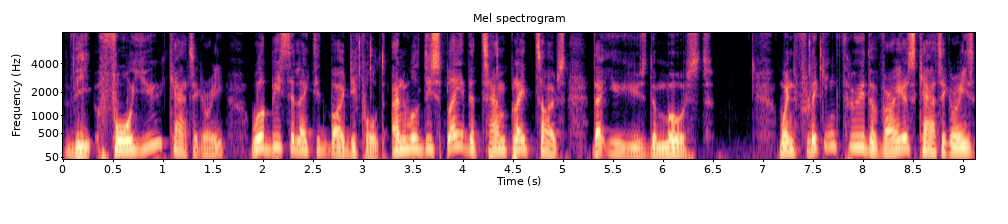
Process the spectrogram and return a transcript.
The For You category will be selected by default and will display the template types that you use the most. When flicking through the various categories,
